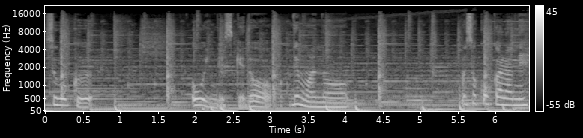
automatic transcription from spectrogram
すごく多いんですけどでもあのまあ、そこからね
